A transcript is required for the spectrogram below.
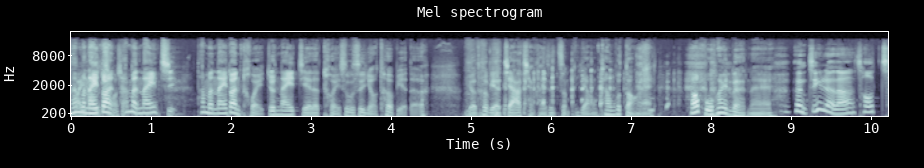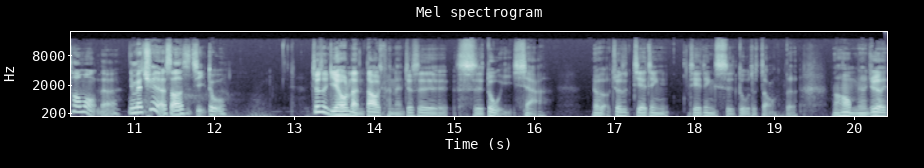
他们那一段，他们那一节，他们那一段腿，就那一节的腿，是不是有特别的，有特别加强，还是怎么样？我看不懂哎、欸。然后不会冷哎、欸，很惊人啊，超超猛的。你们去的时候是几度？就是也有冷到可能就是十度以下，有就是接近接近十度这种的，然后我们就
